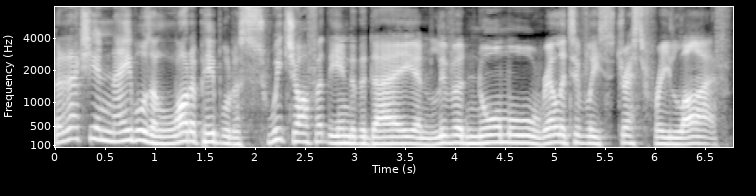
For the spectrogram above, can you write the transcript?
but it actually enables a lot of people to switch off at the end of the day and live a normal, relatively stress free life.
